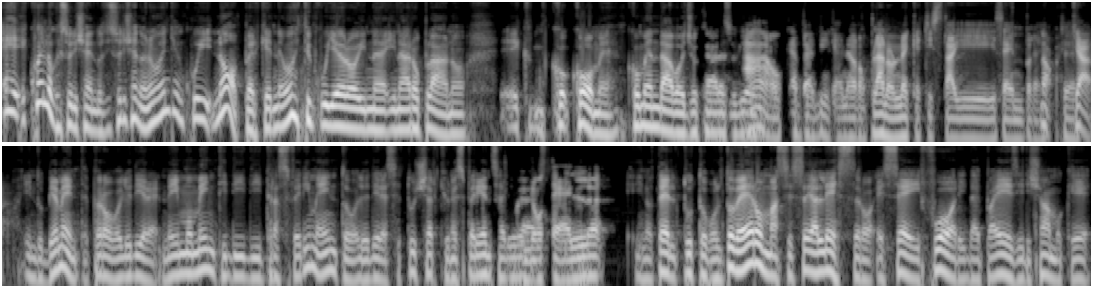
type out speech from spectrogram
È quello che sto dicendo, ti sto dicendo nel momento in cui... No, perché nel momento in cui ero in, in aeroplano, eh, co- come? Come andavo a giocare su Game? Ah, ok, beh, mica in aeroplano non è che ci stai sempre. No, cioè. chiaro, indubbiamente, però voglio dire, nei momenti di, di, trasferimento, voglio dire, se tu cerchi un'esperienza diversa... In hotel... In hotel tutto molto vero, ma se sei all'estero e sei fuori dai paesi, diciamo che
